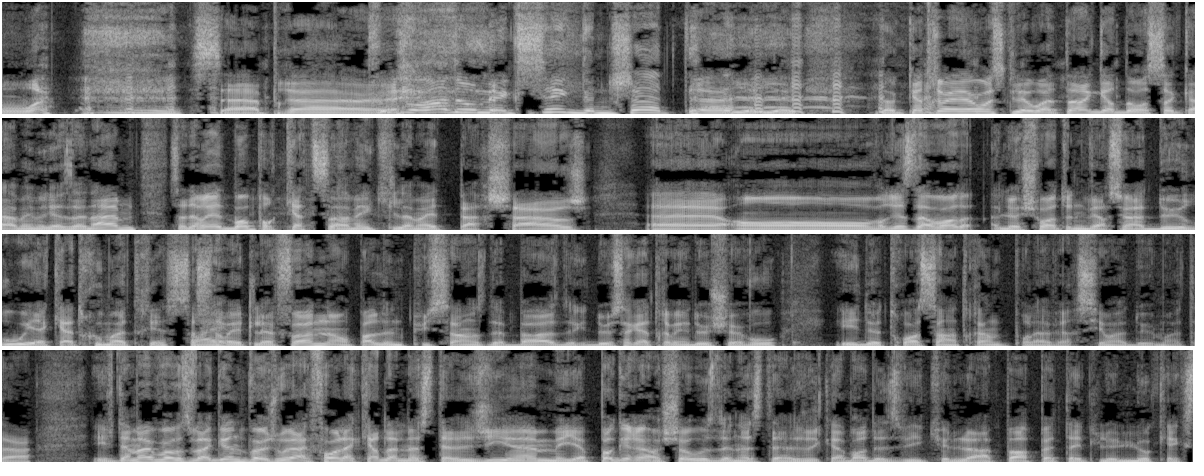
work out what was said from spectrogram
ouais. Ça prend... Tu peux rendre au Mexique d'une shot. Donc, 91 kWh, gardons ça quand même raisonnable. Ça devrait être bon pour 420 km par charge. Euh, on risque d'avoir le choix d'une version à deux roues et à quatre roues motrices. Ça, ça va être le fun. On parle d'une puissance de base de 282 chevaux et de 330 pour la version à deux moteurs. Évidemment, Volkswagen va jouer à fond la carte de la nostalgie, hein, mais il n'y a pas grand-chose de nostalgique à bord de ce véhicule-là, à part peut-être le look extérieur.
